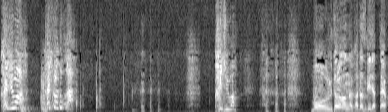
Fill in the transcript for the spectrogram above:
怪獣は怪獣はどこだ？怪獣は？もうウルトラマンが片付けちゃったよ。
